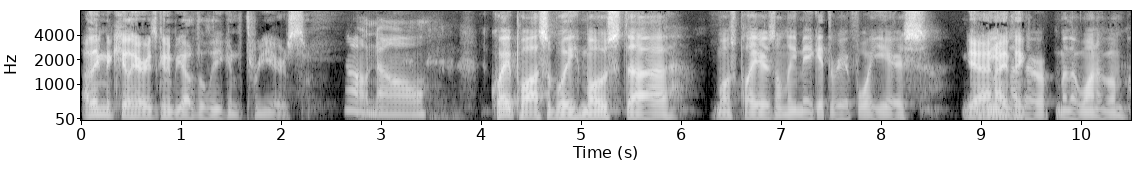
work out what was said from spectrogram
I think N'Keal Harry is going to be out of the league in three years. Oh no. Quite possibly. Most uh, most players only make it three or four years. Yeah, and be I another, another one of them.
